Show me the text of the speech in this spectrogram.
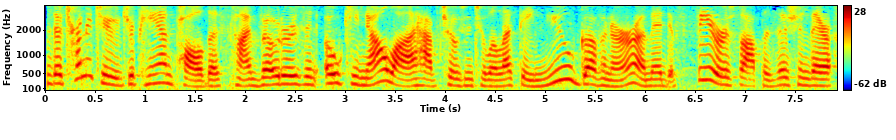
And turning to Japan, Paul, this time, voters in Okinawa have chosen to elect a new governor amid fierce opposition there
